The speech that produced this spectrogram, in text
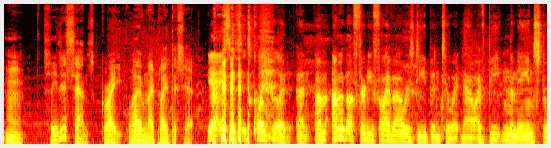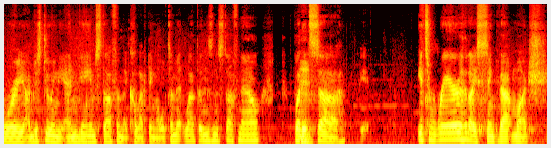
Hmm. See, this sounds great. Why haven't I played this yet? Yeah, it's, it's, it's quite good, and I'm I'm about 35 hours deep into it now. I've beaten the main story. I'm just doing the end game stuff and like collecting ultimate weapons and stuff now. But it's uh, it- it's rare that I sink that much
